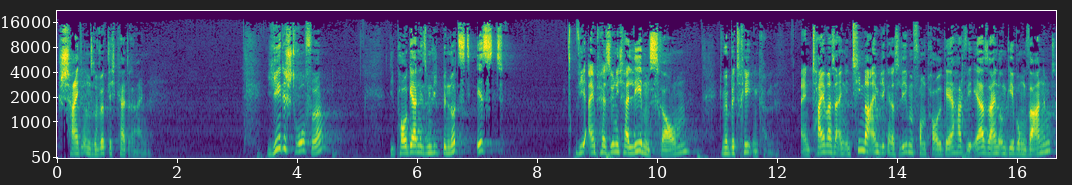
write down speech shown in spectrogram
scheint in unsere Wirklichkeit rein. Jede Strophe, die Paul gerne in diesem Lied benutzt, ist wie ein persönlicher Lebensraum, den wir betreten können. Ein teilweise ein intimer Einblick in das Leben von Paul Gerhard, wie er seine Umgebung wahrnimmt.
